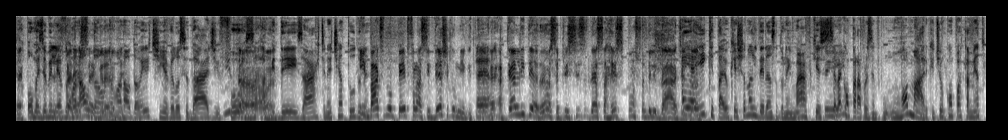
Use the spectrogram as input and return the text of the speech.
É, oh, mas eu me lembro do é Ronaldão, é né? O Ronaldão ele tinha velocidade, força, então, rapidez, arte, né? Tinha tudo. E né? bate no peito e fala assim: deixa comigo. É. é. Até a liderança precisa dessa responsabilidade. É da... aí que tá. Eu questiono a liderança do Neymar, porque se você vai comparar, por exemplo, com um Romário, que tinha um comportamento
